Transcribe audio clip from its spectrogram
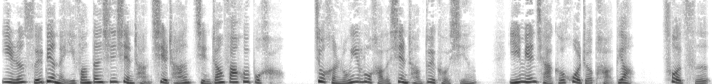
艺人随便哪一方担心现场怯场、紧张发挥不好，就很容易录好了现场对口型，以免卡壳或者跑调、措辞。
